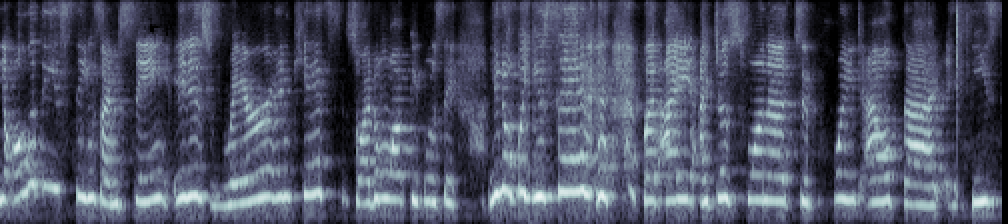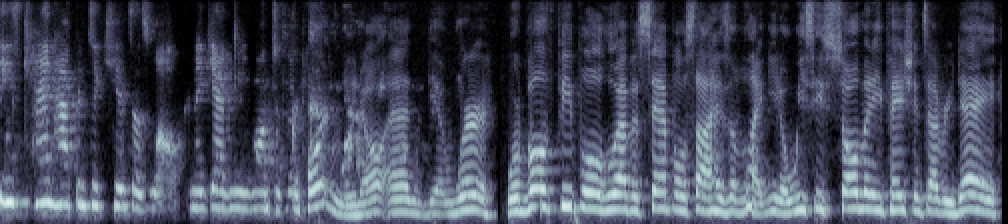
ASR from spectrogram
yeah, all of these things I'm saying, it is rarer in kids. So I don't want people to say, you know, but you said, but I, I just wanna to point out that these things can happen to kids as well. And again, we want to. It's important, you know, and yeah, we're we're both people who have a sample size of like, you know, we see so many patients every day,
